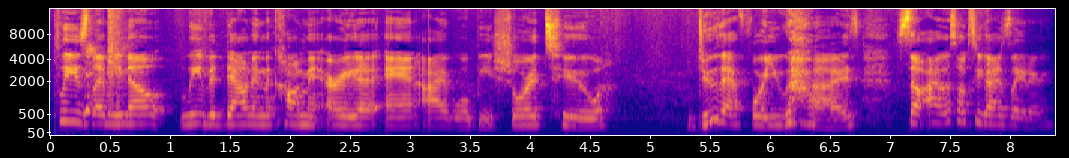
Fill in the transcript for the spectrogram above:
please let me know. Leave it down in the comment area and i will be sure to do that for you guys. So i will talk to you guys later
